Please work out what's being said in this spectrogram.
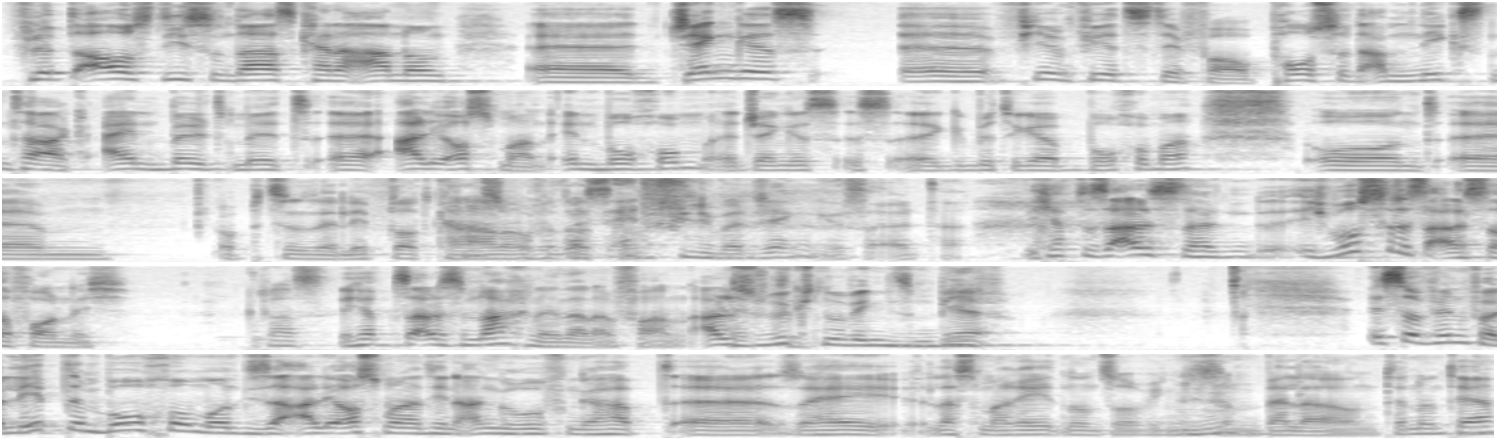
flippt aus, dies und das, keine Ahnung. Äh, Jengis äh, 44 TV postet am nächsten Tag ein Bild mit äh, Ali Osman in Bochum. Äh, Jengis ist äh, gebürtiger Bochumer und ähm, beziehungsweise lebt dort, keine Krass, Ahnung. Du weißt echt viel über Jengis, Alter. Ich habe das alles halt, ich wusste das alles davon nicht. Krass. Ich habe das alles im Nachhinein dann erfahren. Alles Heftig. wirklich nur wegen diesem Beef. Ja. Ist auf jeden Fall, lebt in Bochum und dieser Ali Osman hat ihn angerufen gehabt, äh, so hey, lass mal reden und so, wegen Mhm. diesem Bella und hin und her.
